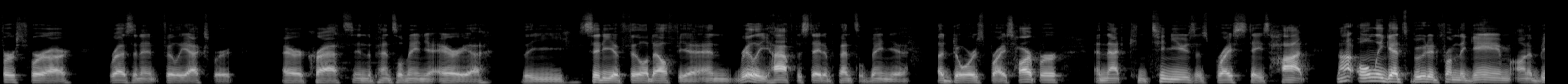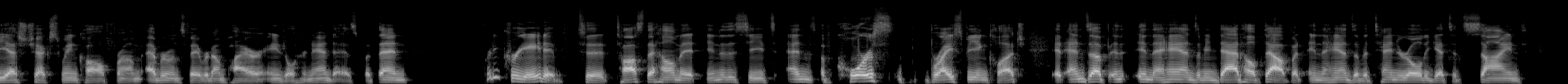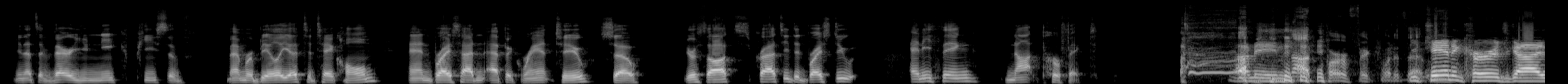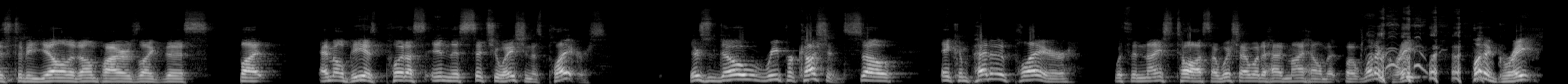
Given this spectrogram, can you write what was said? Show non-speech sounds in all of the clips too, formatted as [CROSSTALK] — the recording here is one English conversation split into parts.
first for our resident Philly expert, Eric Kratz, in the Pennsylvania area, the city of Philadelphia, and really half the state of Pennsylvania adores Bryce Harper. And that continues as Bryce stays hot. Not only gets booted from the game on a BS check swing call from everyone's favorite umpire, Angel Hernandez, but then pretty creative to toss the helmet into the seats. And of course, Bryce being clutch, it ends up in, in the hands. I mean, dad helped out, but in the hands of a 10 year old, he gets it signed. I mean, that's a very unique piece of memorabilia to take home. And Bryce had an epic rant too. So, your thoughts, Kratzy? Did Bryce do anything not perfect? I mean, [LAUGHS] not perfect. What is that? You can't encourage guys to be yelling at umpires like this, but MLB has put us in this situation as players. There's no repercussions. So, a competitive player with a nice toss, I wish I would have had my helmet, but what a great, [LAUGHS] what a great,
